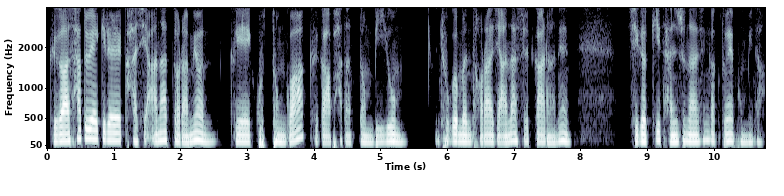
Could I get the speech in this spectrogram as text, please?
그가 사도의 길을 가지 않았더라면 그의 고통과 그가 받았던 미움 조금은 덜하지 않았을까라는 지극히 단순한 생각도 해봅니다.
